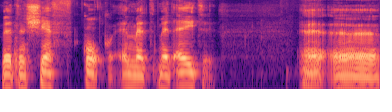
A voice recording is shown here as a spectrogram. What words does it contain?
met een chef-kok en met, met eten. Eh, eh,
